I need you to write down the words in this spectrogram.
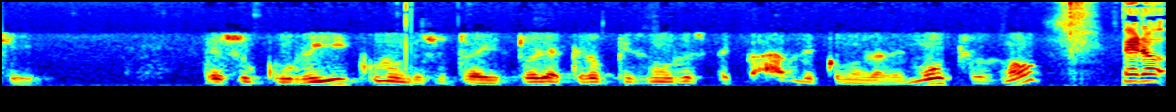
sí. De su currículum, de su trayectoria, creo que es muy respetable, como la de muchos, ¿no? Pero,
